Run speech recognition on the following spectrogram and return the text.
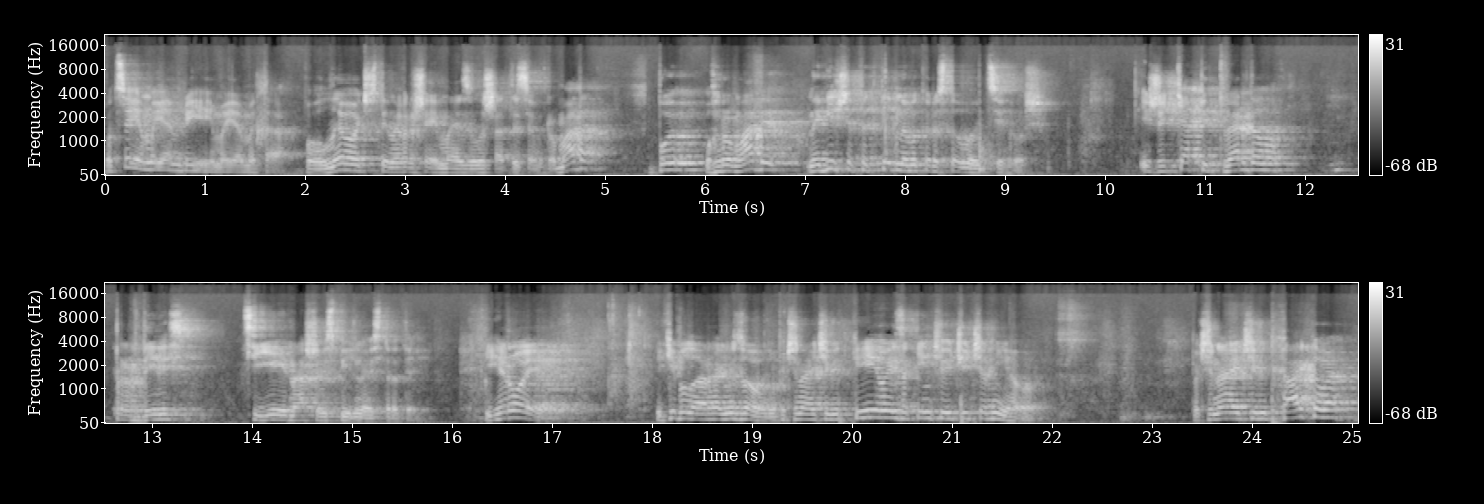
Оце є моя мрія і моя мета. Бо лева частина грошей має залишатися в громадах, бо громади найбільш ефективно використовують ці гроші. І життя підтвердило правдивість цієї нашої спільної стратегії. І герої, які були організовані, починаючи від Києва і закінчуючи Черніговом, починаючи від Харкова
